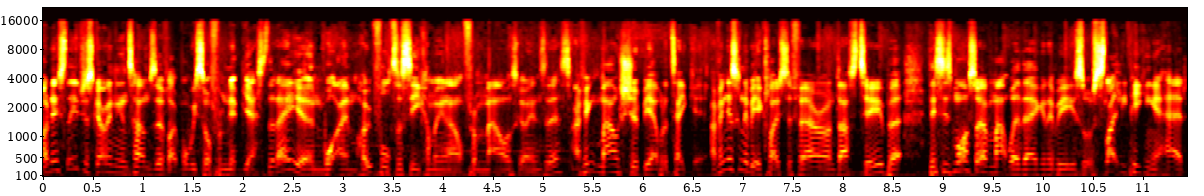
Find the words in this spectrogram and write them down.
Honestly, just going in terms of like what we saw from Nip yesterday and what I'm hopeful to see coming out from Mouse going into this, I think Mouse should be able to take it. I think it's going to be a close affair on Dust 2, but this is more so a map where they're going to be sort of slightly peeking ahead.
